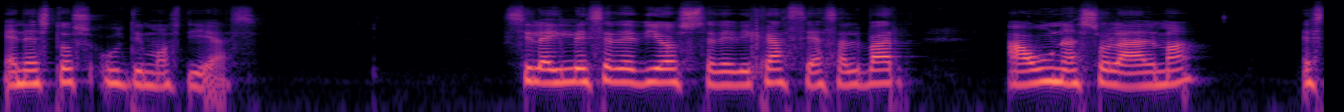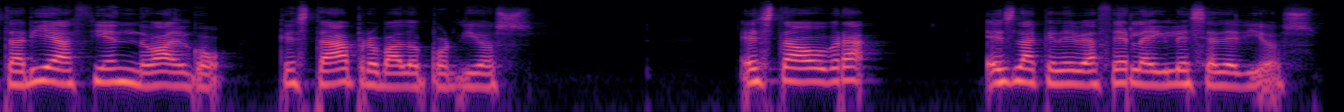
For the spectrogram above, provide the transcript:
en estos últimos días. Si la Iglesia de Dios se dedicase a salvar a una sola alma, estaría haciendo algo que está aprobado por Dios. Esta obra es la que debe hacer la Iglesia de Dios.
